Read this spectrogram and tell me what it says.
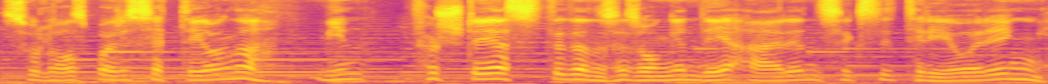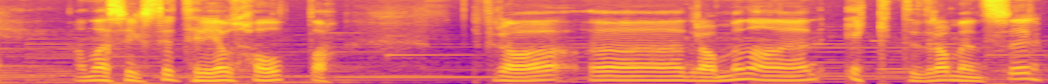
Så la oss bare sette i gang, da. Min første gjest i denne sesongen, det er en 63-åring. Han er 63,5 da, fra uh, Drammen. Han er en ekte drammenser.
